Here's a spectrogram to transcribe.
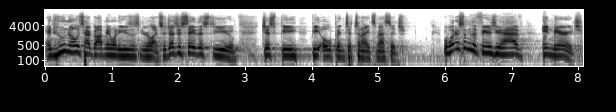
And who knows how God may want to use this in your life. So just to say this to you, just be, be open to tonight's message. But what are some of the fears you have in marriage?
